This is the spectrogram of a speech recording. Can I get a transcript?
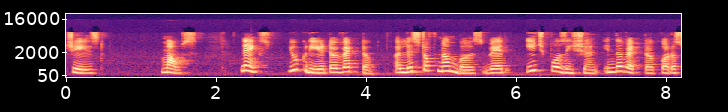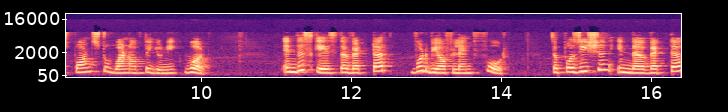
chased mouse. Next, you create a vector, a list of numbers where each position in the vector corresponds to one of the unique word. In this case, the vector would be of length 4. The position in the vector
